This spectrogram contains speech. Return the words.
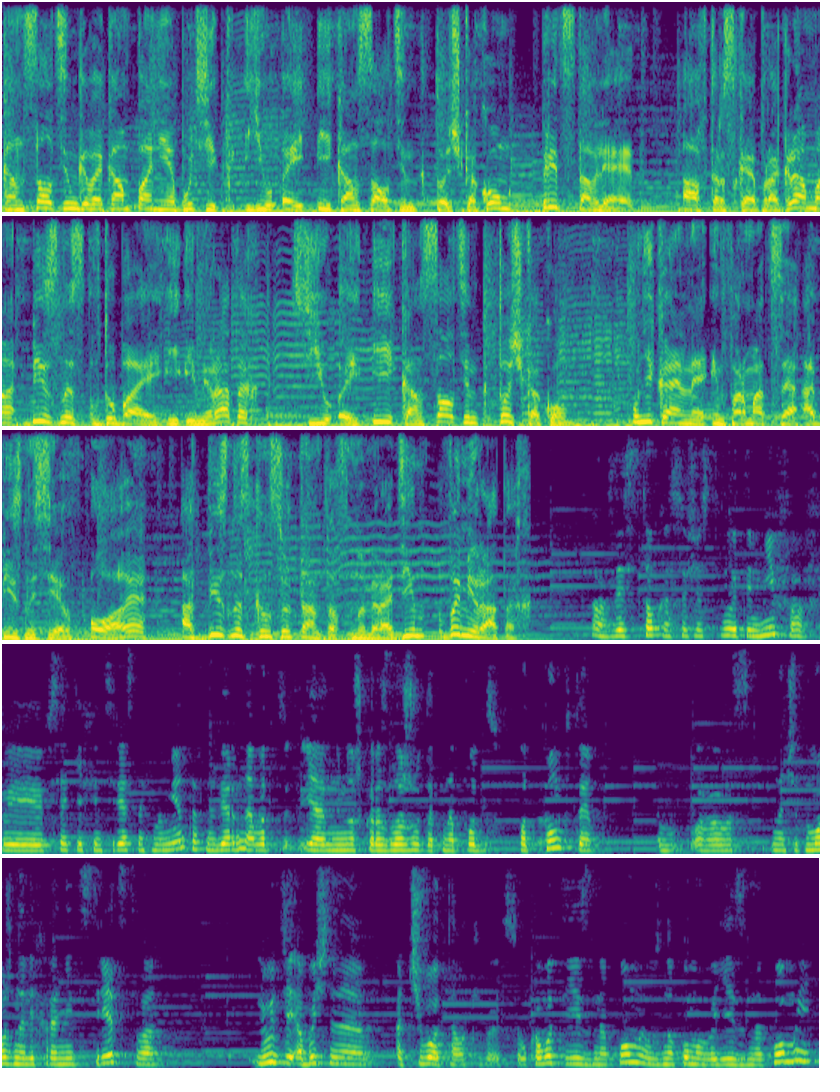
Консалтинговая компания «Бутик» uaeconsulting.com представляет Авторская программа «Бизнес в Дубае и Эмиратах» с uaeconsulting.com Уникальная информация о бизнесе в ОАЭ от бизнес-консультантов номер один в Эмиратах. Здесь столько существует и мифов, и всяких интересных моментов. Наверное, вот я немножко разложу так на под, подпункты. Э, значит, можно ли хранить средства? Люди обычно от чего отталкиваются? У кого-то есть знакомый, у знакомого есть знакомый,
